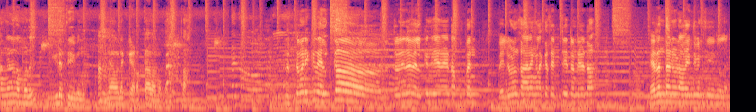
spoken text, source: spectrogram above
അങ്ങനെ നമ്മൾ വീടെത്തിയിരിക്കുന്നു. പിന്നെ അവിടെ കിടത്താൻ നമുക്ക് ചുറ്റുമണിക്ക് വെൽക്കം ചുറ്റുമണിനെ വെൽക്കം ചെയ്യാനായിട്ട് അപ്പൂപ്പൻ ബലൂണും സാധനങ്ങളൊക്കെ സെറ്റ് ചെയ്തിട്ടുണ്ട് കേട്ടോ. വേറെന്താണ് ഇവിടെ അറേഞ്ച്മെന്റ് ചെയ്യുന്നുള്ളത്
